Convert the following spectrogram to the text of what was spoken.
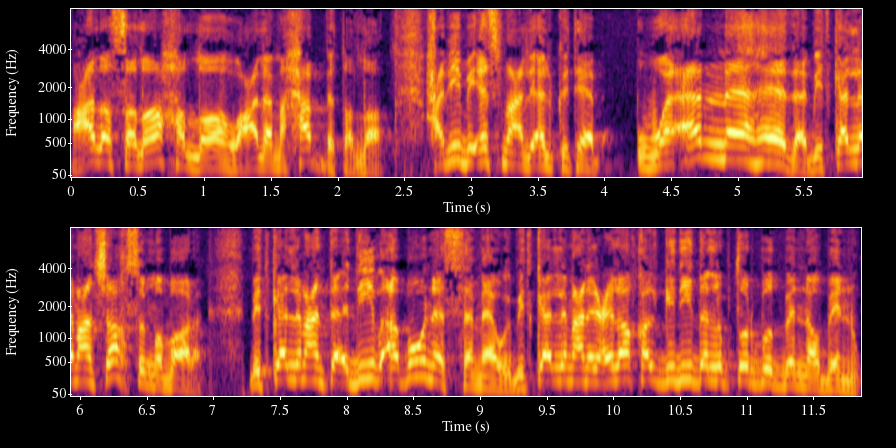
على صلاح الله وعلى محبة الله. حبيبي اسمع الكتاب وأما هذا بيتكلم عن شخص مبارك بيتكلم عن تأديب أبونا السماوي بيتكلم عن العلاقة الجديدة اللي بتربط بيننا وبينه.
